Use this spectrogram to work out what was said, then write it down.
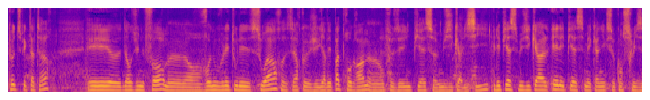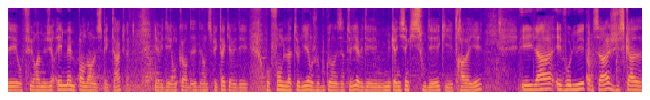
peu de spectateurs et euh, dans une forme euh, renouvelée tous les soirs, c'est-à-dire qu'il n'y avait pas de programme, euh, on faisait une pièce musicale ici, les pièces musicales et les pièces mécaniques se construisaient au fur et à mesure, et même pendant le spectacle. Il y avait des, encore des- dans le spectacle, il y avait des, au fond de l'atelier, on jouait beaucoup dans les ateliers, il y avait des mécaniciens qui soudaient, qui travaillaient. Et il a évolué comme ça jusqu'à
